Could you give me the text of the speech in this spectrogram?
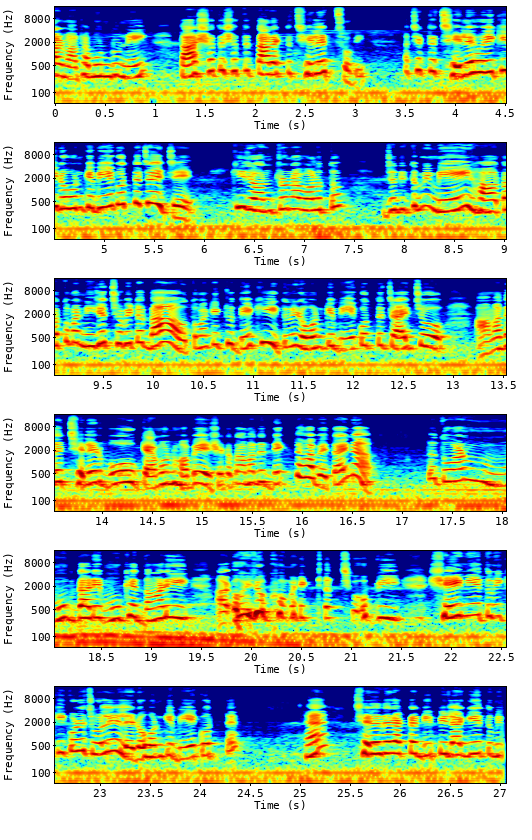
তার মাথা মুন্ডু নেই। তার সাথে সাথে তার একটা ছেলের ছবি। আচ্ছা একটা ছেলে হয়ে কি রোহনকে বিয়ে করতে চাইছে? কি যন্ত্রণা বলো তো? যদি তুমি মেয়েই হও, তা তোমার নিজের ছবিটা দাও, তোমাকে একটু দেখি, তুমি রোহনকে বিয়ে করতে চাইছো, আমাদের ছেলের বউ কেমন হবে সেটা তো আমাদের দেখতে হবে, তাই না? তো তোমার মুখ দাঁড়িয়ে মুখে দাঁড়ি আর ওই রকম একটা ছবি, সেই নিয়ে তুমি কি করে চলে এলে রোহনকে বিয়ে করতে? হ্যাঁ? ছেলেদের একটা ডিপি লাগিয়ে তুমি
